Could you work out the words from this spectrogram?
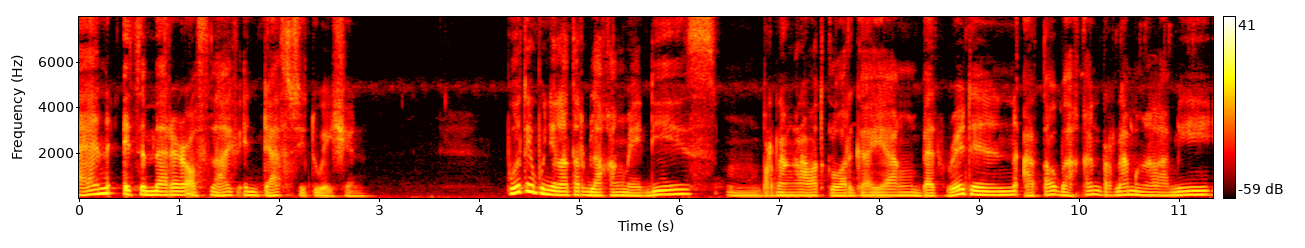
And it's a matter of life and death situation. Buat yang punya latar belakang medis, hmm, pernah ngerawat keluarga yang bedridden, atau bahkan pernah mengalami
